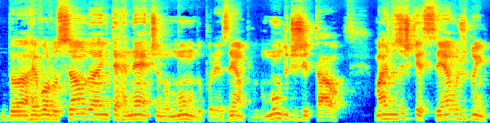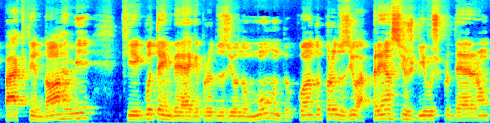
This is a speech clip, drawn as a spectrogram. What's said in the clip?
da revolução da internet no mundo, por exemplo, no mundo digital mas nos esquecemos do impacto enorme que Gutenberg produziu no mundo quando produziu a prensa e os livros puderam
